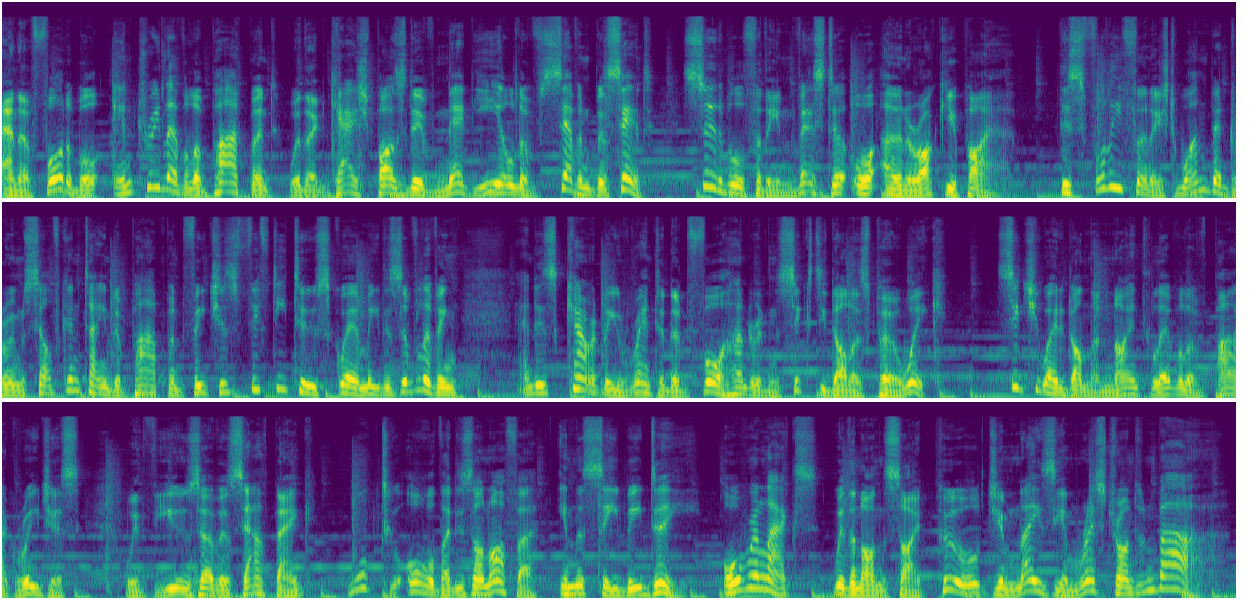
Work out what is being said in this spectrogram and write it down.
An affordable entry-level apartment with a cash-positive net yield of 7%, suitable for the investor or owner-occupier. This fully furnished one-bedroom self-contained apartment features 52 square metres of living and is currently rented at $460 per week. Situated on the ninth level of Park Regis, with views over South Bank, walk to all that is on offer in the CBD, or relax with an on-site pool, gymnasium, restaurant and bar.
